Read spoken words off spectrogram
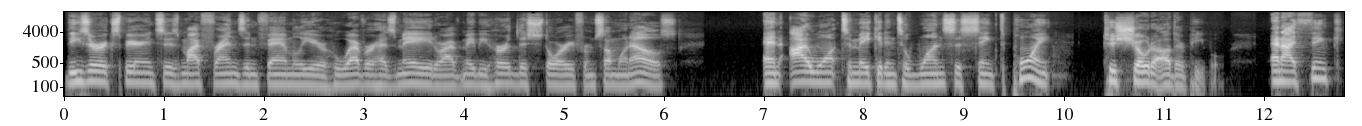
these are experiences my friends and family or whoever has made, or I've maybe heard this story from someone else, and I want to make it into one succinct point to show to other people." And I think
